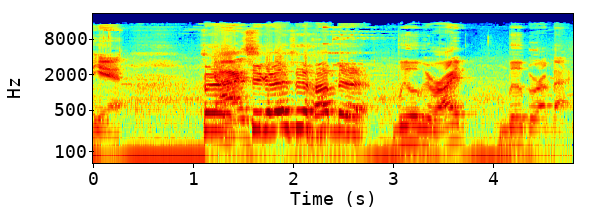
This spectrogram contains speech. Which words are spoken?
Yeah. Guys, See you guys in a hot minute. we'll be right. We'll be right back.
